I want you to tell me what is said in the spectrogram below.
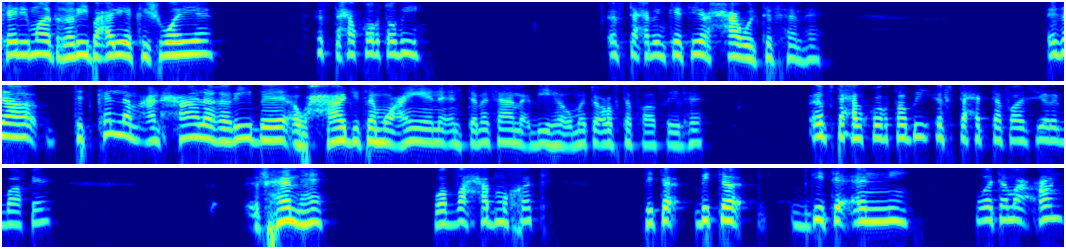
كلمات غريبة عليك شوية. افتح القرطبي. افتح ابن كثير حاول تفهمها. إذا تتكلم عن حالة غريبة أو حادثة معينة أنت ما سامع بيها أو ما تعرف تفاصيلها افتح القرطبي افتح التفاسير الباقية. افهمها. وضحها بمخك. بت... بت... بتأني وتمعن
